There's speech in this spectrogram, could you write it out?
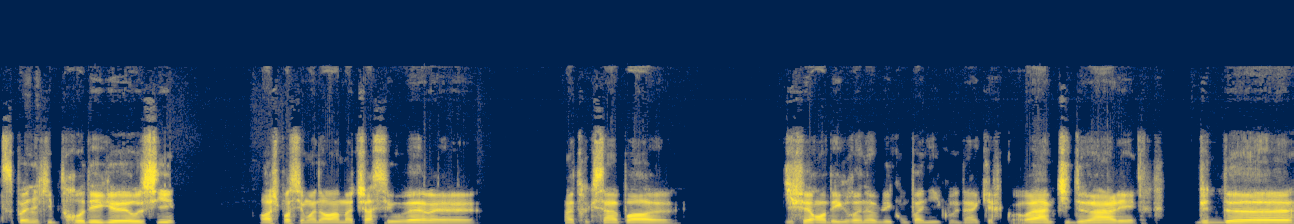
c'est pas une équipe trop dégueu aussi. Ouais, je pense qu'il y aura un match assez ouvert et un truc sympa, euh, différent des Grenoble et compagnie, quoi, Dunkerque, quoi. Ouais, un petit 2-1, allez. But de.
